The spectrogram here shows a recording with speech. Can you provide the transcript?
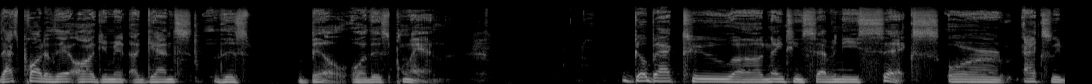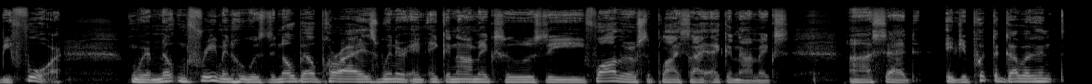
That's part of their argument against this bill or this plan. Go back to uh, 1976, or actually before, where Milton Friedman, who was the Nobel Prize winner in economics, who's the father of supply side economics, uh, said, if you put the government,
